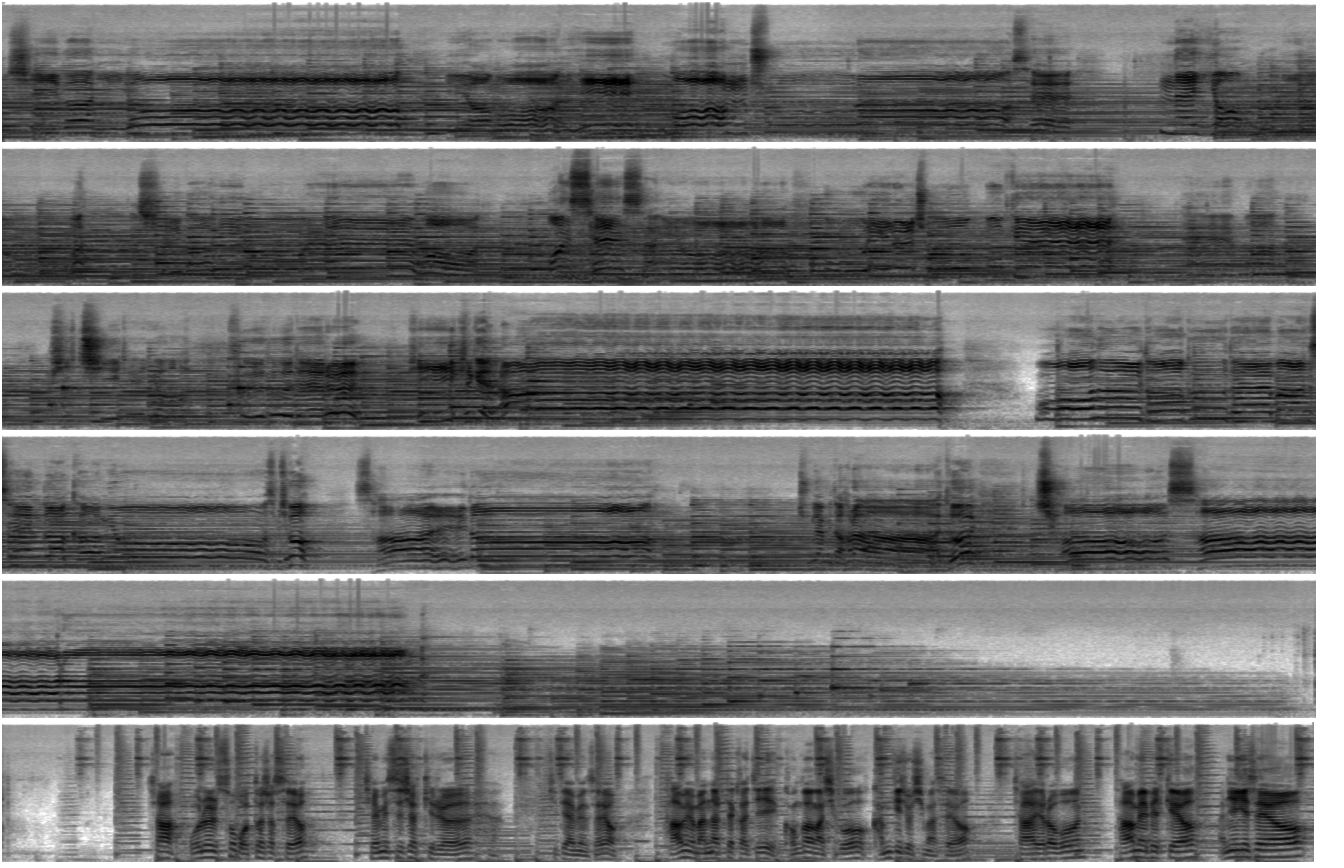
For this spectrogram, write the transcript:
시간이여 영원히 멈추라 새내 영여 즐거이 오래와 온 세상이여. 생각하며 숨 쉬고 살다. 중요합니다. 하나 둘. 첫사랑 자, 오늘 수업 어떠셨어요? 재밌으셨기를 기대하면서요. 다음에 만날 때까지 건강하시고 감기 조심하세요. 자, 여러분, 다음에 뵐게요. 안녕히 계세요.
